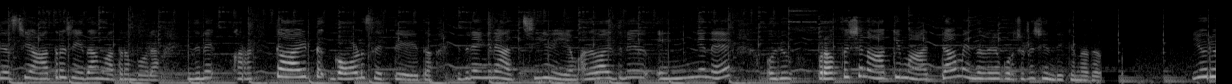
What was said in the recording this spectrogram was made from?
ജസ്റ്റ് യാത്ര ചെയ്താൽ മാത്രം പോരാ. ഇതിനെ കറക്റ്റായിട്ട് ഗോൾ സെറ്റ് ചെയ്ത് ഇതിനെങ്ങനെ അച്ചീവ് ചെയ്യാം? അഥവാ ഇതിനെ എങ്ങനെ ഒരു പ്രൊഫഷൻ ആക്കി മാറ്റാം എന്നതിനെ കുറിച്ചിട്ട് ചിന്തിക്കുന്നത്. ഈ ഒരു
